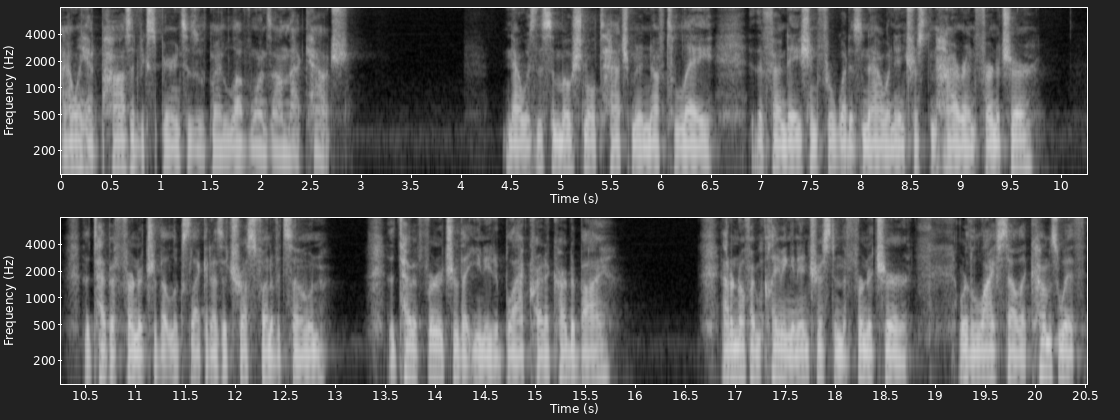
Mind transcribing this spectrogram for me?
I only had positive experiences with my loved ones on that couch. Now, was this emotional attachment enough to lay the foundation for what is now an interest in higher end furniture? The type of furniture that looks like it has a trust fund of its own? The type of furniture that you need a black credit card to buy? I don't know if I'm claiming an interest in the furniture or the lifestyle it comes with,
